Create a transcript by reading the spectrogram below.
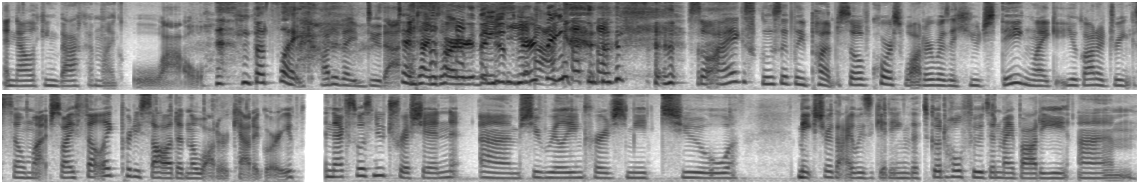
And now looking back, I'm like, wow, That's like how did I do that? 10 times harder than just nursing. so I exclusively pumped. So of course water was a huge thing. Like you got to drink so much. So I felt like pretty solid in the water category. The next was nutrition. Um, she really encouraged me to make sure that I was getting this good whole foods in my body um,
